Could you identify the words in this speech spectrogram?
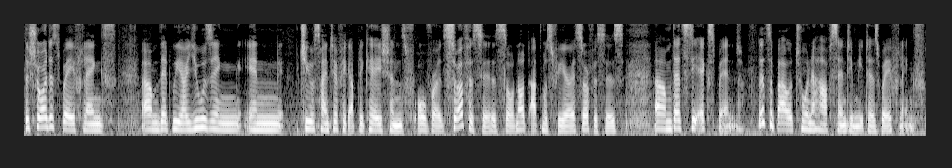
the shortest wavelength um, that we are using in geoscientific applications over surfaces, so not atmosphere, surfaces, um, that's the X-band. That's about two and a half centimeters wavelength.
